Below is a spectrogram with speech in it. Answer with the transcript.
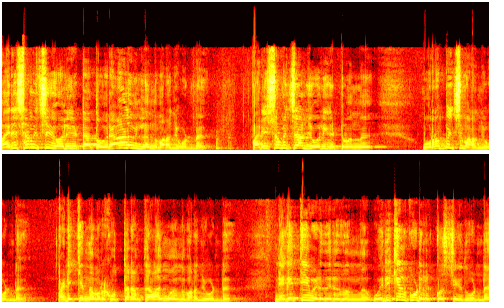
പരിശ്രമിച്ച് ജോലി കിട്ടാത്ത ഒരാളുമില്ലെന്ന് പറഞ്ഞുകൊണ്ട് പരിശ്രമിച്ചാൽ ജോലി കിട്ടുമെന്ന് ഉറപ്പിച്ച് പറഞ്ഞുകൊണ്ട് പഠിക്കുന്നവർക്ക് ഉത്തരം തിളങ്ങുമെന്ന് പറഞ്ഞുകൊണ്ട് നെഗറ്റീവ് എഴുതരുതെന്ന് ഒരിക്കൽ കൂടി റിക്വസ്റ്റ് ചെയ്തുകൊണ്ട്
